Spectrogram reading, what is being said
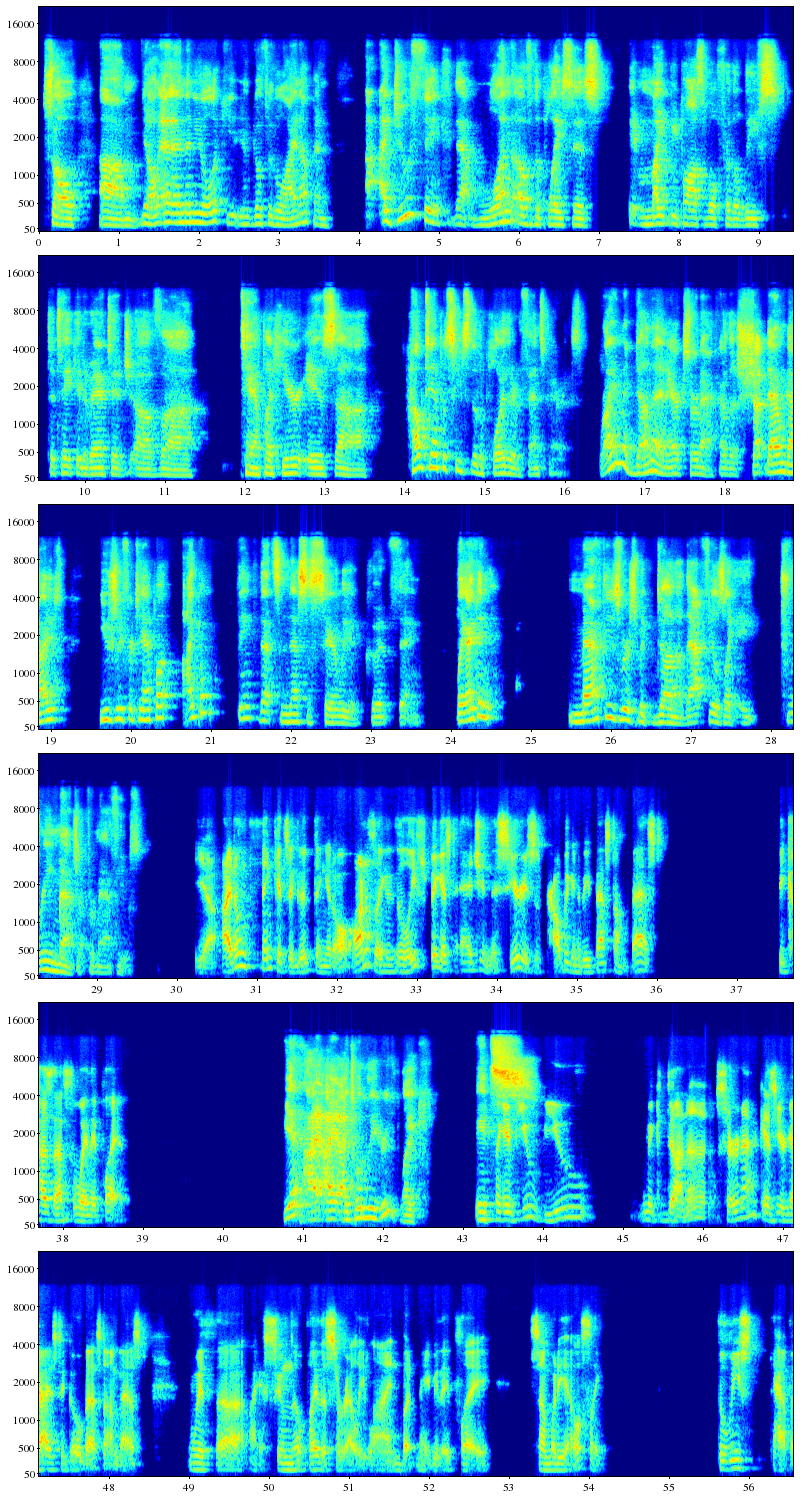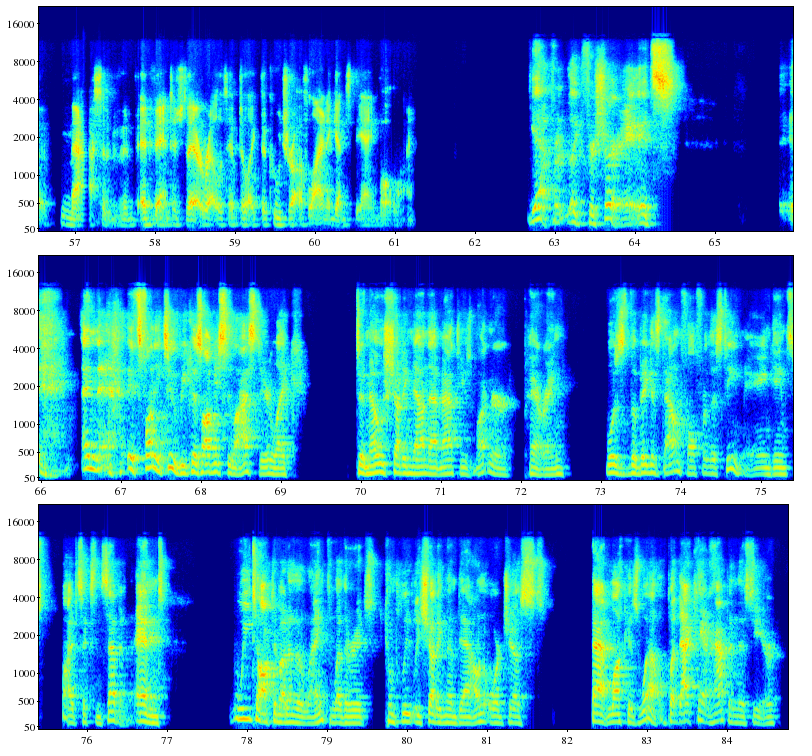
so, um, you know, and, and then you look, you, you go through the lineup and I do think that one of the places it might be possible for the Leafs to take advantage of uh, Tampa here is uh, how Tampa seems to deploy their defense pairings. Ryan McDonagh and Eric Cernak are the shutdown guys usually for Tampa. I don't think that's necessarily a good thing. Like I think Matthews versus McDonagh, that feels like a dream matchup for Matthews. Yeah, I don't think it's a good thing at all. Honestly, the Leafs' biggest edge in this series is probably going to be best on best because that's the way they play it. Yeah, I, I, I totally agree. Like it's like if you view McDonagh, Cernak as your guys to go best on best, with uh, I assume they'll play the Cirelli line, but maybe they play somebody else. Like the Leafs have a massive advantage there relative to like the Kucherov line against the Engvall line. Yeah, for like for sure. It's and it's funny too because obviously last year, like Danault shutting down that Matthews Marner pairing was the biggest downfall for this team in games five, six, and seven. And we talked about it at length, whether it's completely shutting them down or just bad luck as well. But that can't happen this year.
